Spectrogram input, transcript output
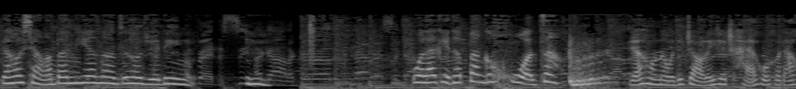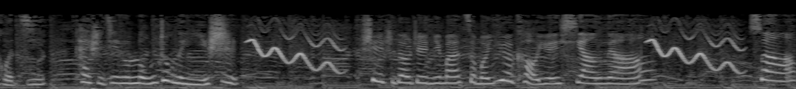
然后想了半天呢，最后决定，嗯。我来给他办个火葬，然后呢，我就找了一些柴火和打火机，开始进入隆重的仪式。谁知道这尼玛怎么越烤越香呢？算了，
